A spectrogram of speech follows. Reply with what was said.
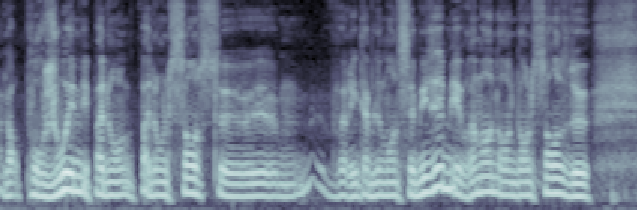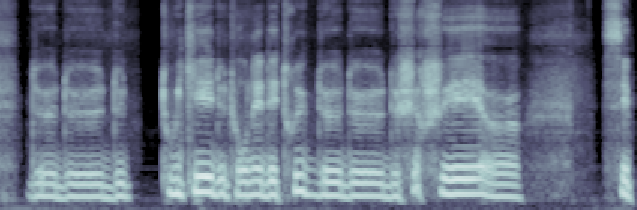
alors pour jouer, mais pas dans, pas dans le sens euh, véritablement de s'amuser, mais vraiment dans, dans le sens de, de, de, de tweaker, de tourner des trucs, de, de, de chercher. euh, c'est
